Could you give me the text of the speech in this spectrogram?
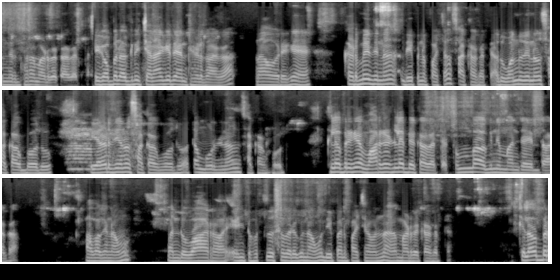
ನಿರ್ಧಾರ ಮಾಡ್ಬೇಕಾಗತ್ತೆ. ಈಗ ಒಬ್ಬನ ಅಗ್ನಿ ಚೆನ್ನಾಗಿದೆ ಅಂತ ಹೇಳಿದಾಗ ನಾವು ಅವರಿಗೆ ಕಡಿಮೆ ದಿನ ದೀಪನ ಪಾಚನ ಸಾಕಾಗತ್ತೆ. ಅದು ಒಂದು ದಿನ ಸಾಕಾಗ್ಬೋದು, ಎರಡು ದಿನ ಸಾಕಾಗ್ಬೋದು, ಅಥವಾ ಮೂರು ದಿನ ಸಾಕಾಗ್ಬೋದು. ಕೆಲವೊಬ್ಬರಿಗೆ ವಾರಗಟ್ಟಲೆ ಬೇಕಾಗತ್ತೆ. ತುಂಬಾ ಅಗ್ನಿ ಮಾಂಜ ಇದ್ದಾಗ ಆವಾಗ ನಾವು ಒಂದು ವಾರ, ಎಂಟು, ಹತ್ತು ದಿವಸವರೆಗೂ ನಾವು ದೀಪನ ಪಾಚನವನ್ನ ಮಾಡಬೇಕಾಗತ್ತೆ. ಕೆಲವೊಬ್ಬರ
